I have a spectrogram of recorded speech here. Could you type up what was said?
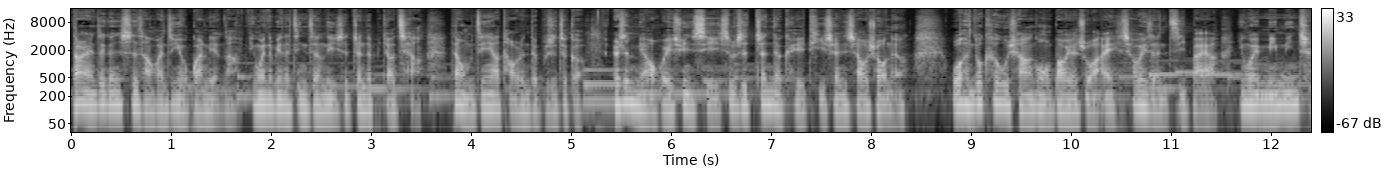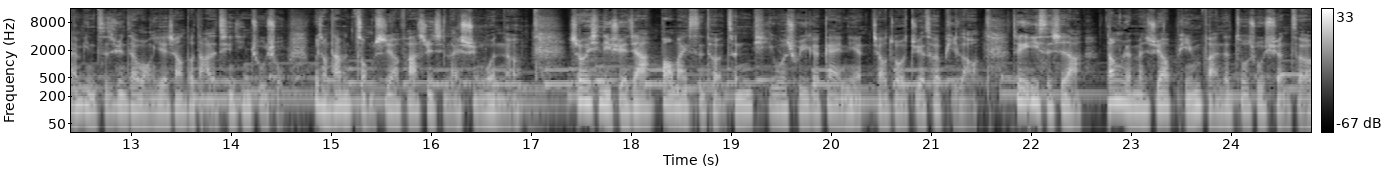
当然，这跟市场环境有关联呐，因为那边的竞争力是真的比较强。但我们今天要讨论的不是这个，而是秒回讯息是不是真的可以提升销售呢？我很多客户常常跟我抱怨说，哎，消费者很鸡掰啊，因为明明产品资讯在网页上都打得清清楚楚，为什么他们总是要发讯息来询问呢？社会心理学家鲍麦斯特曾经提过出一个概念，叫做决策疲劳。这个意思是啊，当人们需要频繁地做出选择，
